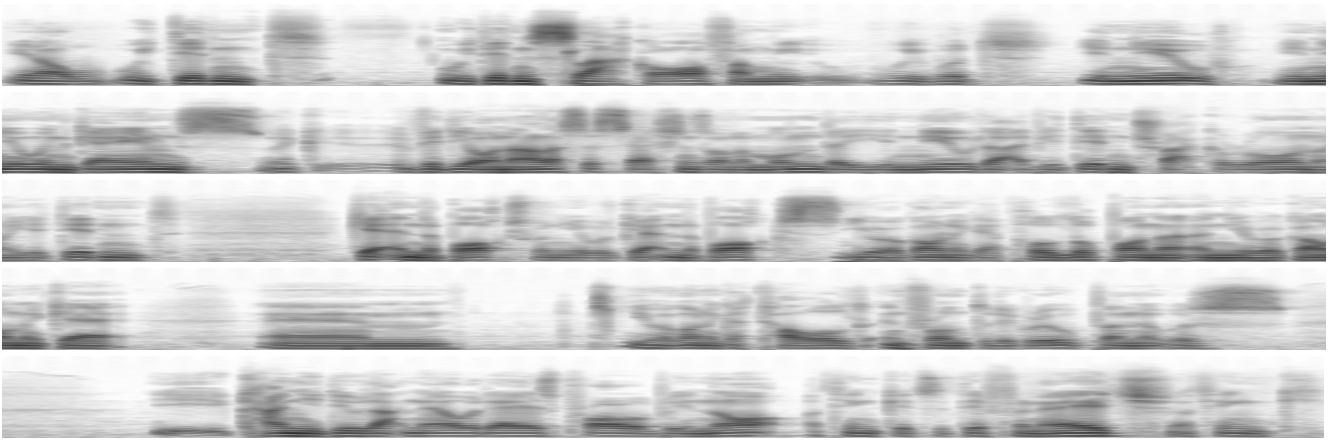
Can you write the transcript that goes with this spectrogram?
you know we didn't we didn't slack off and we we would you knew you knew in games like video analysis sessions on a Monday you knew that if you didn't track a run or you didn't get in the box when you would get in the box you were going to get pulled up on it and you were going to get um, you were going to get told in front of the group and it was can you do that nowadays probably not I think it's a different age I think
